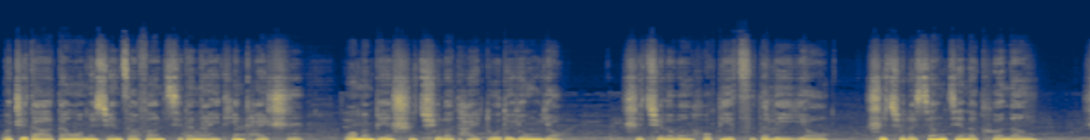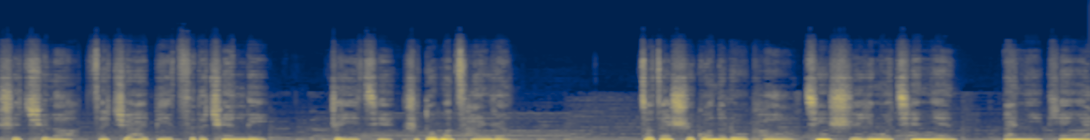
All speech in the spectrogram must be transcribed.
我知道，当我们选择放弃的那一天开始，我们便失去了太多的拥有。失去了问候彼此的理由，失去了相见的可能，失去了再去爱彼此的权利。这一切是多么残忍！坐在时光的路口，轻拾一抹牵念，伴你天涯，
